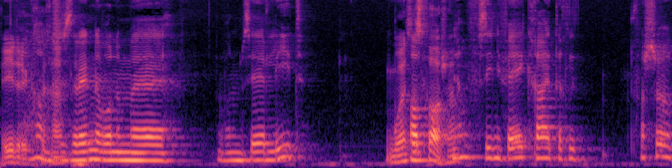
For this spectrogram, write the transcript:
eindrücklich. Ja, das ist ein Rennen, das ihm, äh, das ihm sehr leid. Muss es fast, ja, auf seine Fähigkeiten ein bisschen, fast schon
